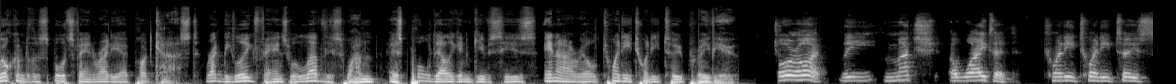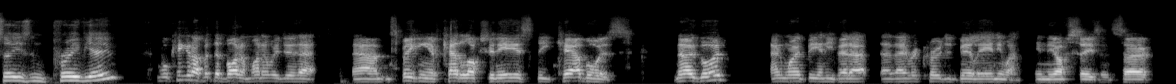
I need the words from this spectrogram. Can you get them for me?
Welcome to the Sportzfan Radio podcast. Rugby League fans will love this one as Paul Dalligan gives his NRL 2022 preview. All right, the much awaited 2022 season preview. We'll kick it off at the bottom. Why don't we do that? Um, speaking of cattle auctioneers, the Cowboys, no good and won't be any better. Uh, they recruited barely anyone in the off season. So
